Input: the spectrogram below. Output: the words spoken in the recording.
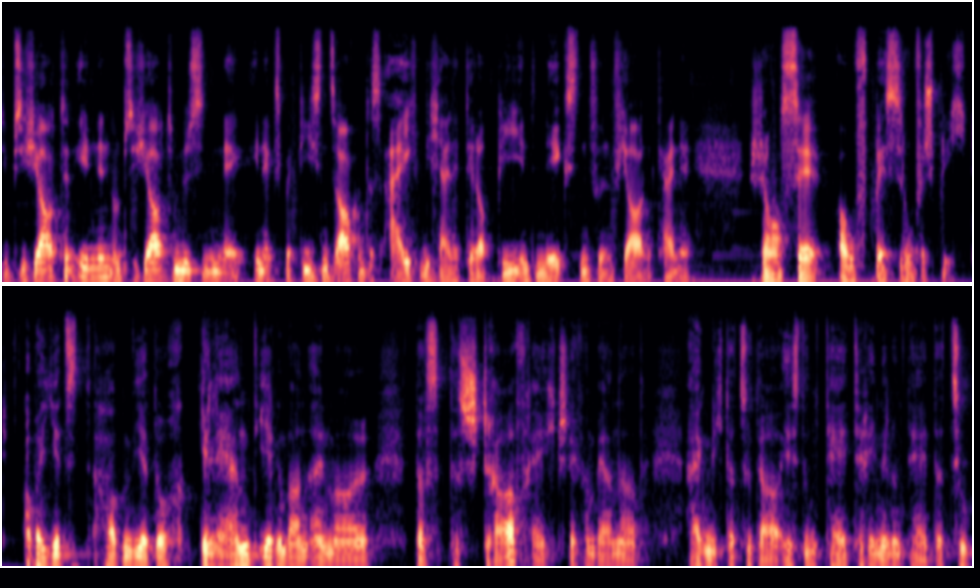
die Psychiaterinnen und Psychiater müssen in Expertisen sagen, dass eigentlich eine Therapie in den nächsten fünf Jahren keine Chance auf Besserung verspricht. Aber jetzt haben wir doch gelernt irgendwann einmal, dass das Strafrecht, Stefan Bernhard, eigentlich dazu da ist, um Täterinnen und Täter zu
